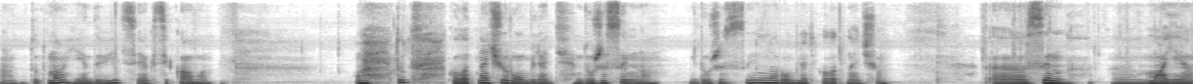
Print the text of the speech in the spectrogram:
А, тут магія, дивіться, як цікаво. Ой, тут колотнечу роблять дуже сильно. Дуже сильно роблять колотнечу. Е, син е, має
